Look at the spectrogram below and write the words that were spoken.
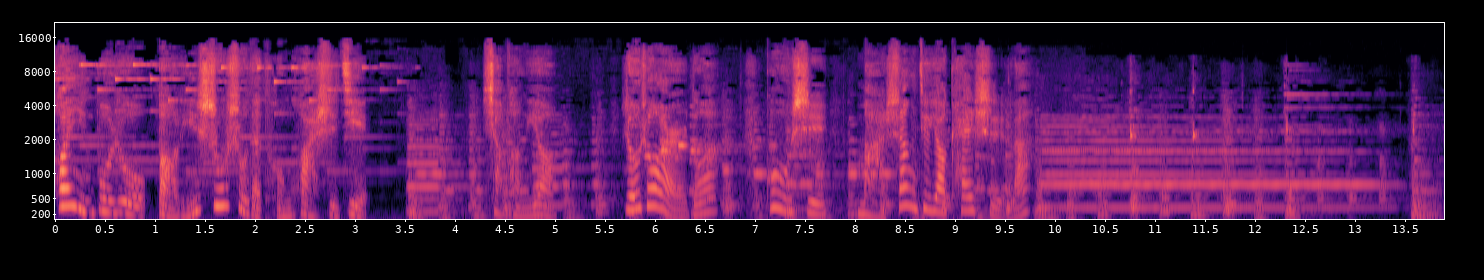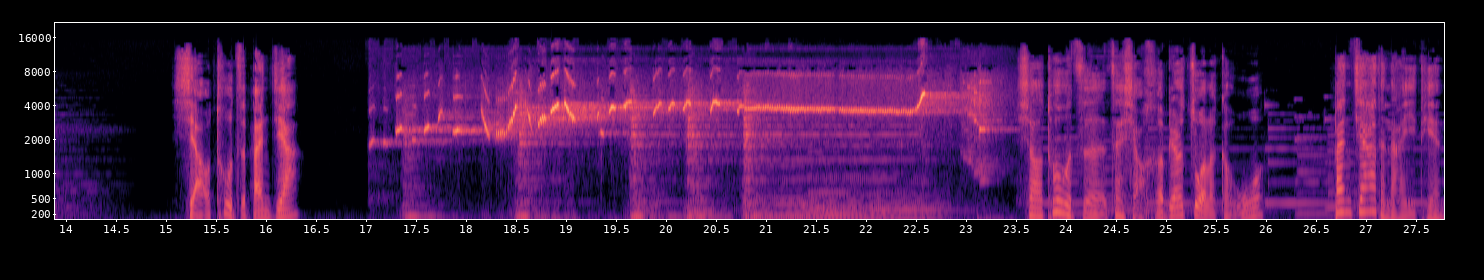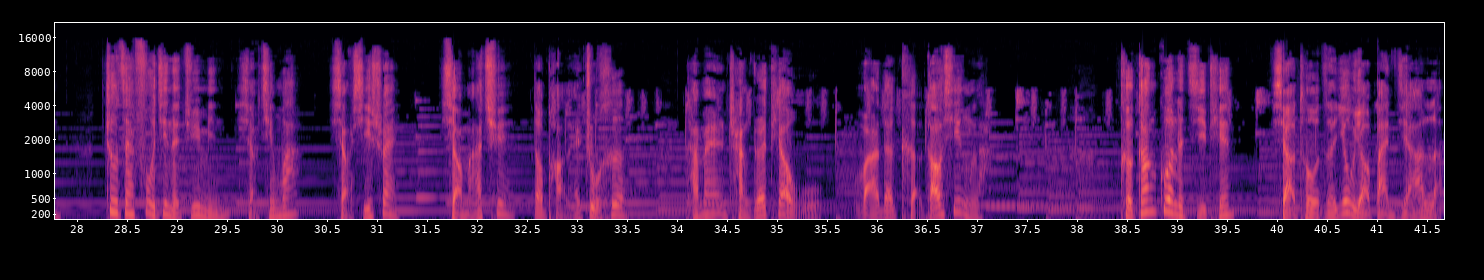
欢迎步入宝林叔叔的童话世界，小朋友，揉揉耳朵，故事马上就要开始了。小兔子搬家。小兔子在小河边做了个窝。搬家的那一天，住在附近的居民小青蛙、小蟋蟀、小麻雀都跑来祝贺，他们唱歌跳舞，玩得可高兴了。可刚过了几天，小兔子又要搬家了，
